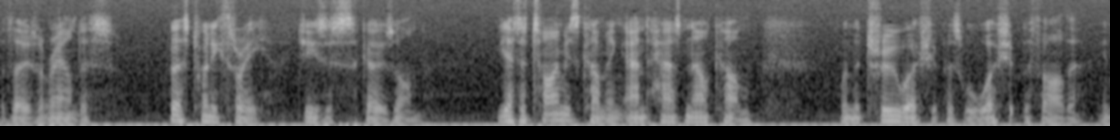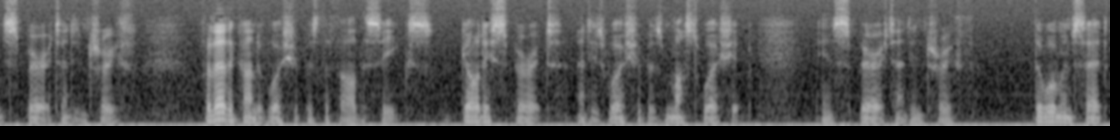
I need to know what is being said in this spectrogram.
of those around us. Verse 23, Jesus goes on Yet a time is coming, and has now come, when the true worshippers will worship the Father in spirit and in truth for they're the kind of worshippers the Father seeks. God is spirit, and his worshippers must worship in spirit and in truth. The woman said,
